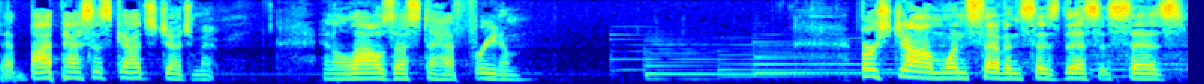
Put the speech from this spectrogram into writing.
that bypasses God's judgment and allows us to have freedom. 1 John 1 7 says this it says,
